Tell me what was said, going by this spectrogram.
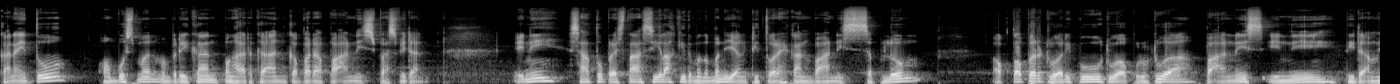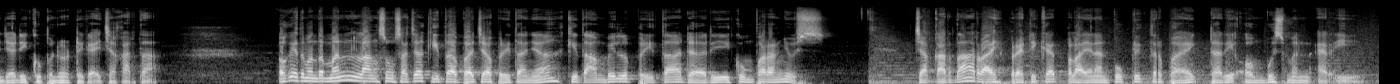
Karena itu, Ombudsman memberikan penghargaan kepada Pak Anies Baswedan. Ini satu prestasi lagi teman-teman yang ditorehkan Pak Anies. Sebelum Oktober 2022, Pak Anies ini tidak menjadi Gubernur DKI Jakarta. Oke teman-teman, langsung saja kita baca beritanya. Kita ambil berita dari Kumparan News. Jakarta raih predikat pelayanan publik terbaik dari Ombudsman RI.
